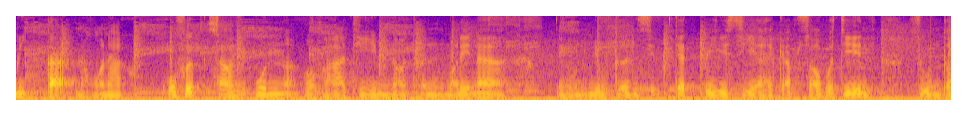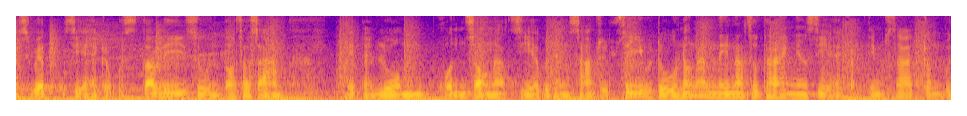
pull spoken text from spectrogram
มิตะนะหัวหน้าครูฝึกชาวญี่ปุ่นก็พาทีมนอร์เทิร์นมารีนา อายุเกิน 17 ปีเสียให้กับซอปจีน0ต่อ11 เสียให้กับออสเตรเลีย0ต่อ23เหตุรวมผล 2 นัดเสียไปถึง 34 ประตูนอกนั้นในนัดสุดท้ายยังเสียให้กับทีมชาติกัมพู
